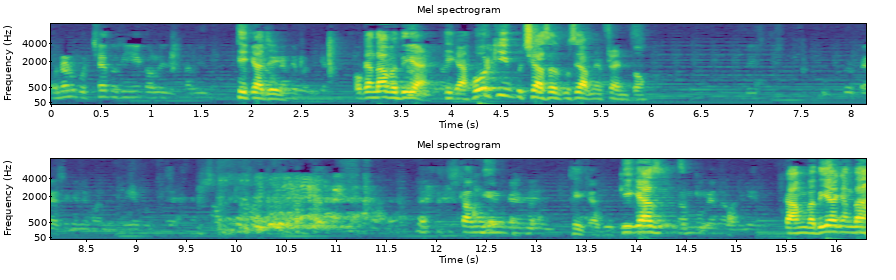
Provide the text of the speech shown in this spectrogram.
ਉਹਨਾਂ ਨੂੰ ਪੁੱਛਿਆ ਤੁਸੀਂ ਇਹ ਕਾਲਜ ਦਿੱਤਾ ਵੀ ਠੀਕ ਹੈ ਜੀ। ਉਹ ਕਹਿੰਦਾ ਵਧੀਆ। ਠੀਕ ਹੈ। ਹੋਰ ਕੀ ਪੁੱਛਿਆ ਸਰ ਤੁਸੀਂ ਆਪਣੇ ਫਰੈਂਡ ਤੋਂ? ਪੈਸੇ ਕਿੰਨੇ ਬਣ ਲੈਂਦੇ ਆ ਕੰਮ ਕਹਿੰਦੇ ਠੀਕ ਹੈ ਜੀ। ਕੀ ਕਿਹਾ? ਕੰਮ ਕਹਿੰਦਾ ਵਧੀਆ। ਕੰਮ ਵਧੀਆ ਕਹਿੰਦਾ।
